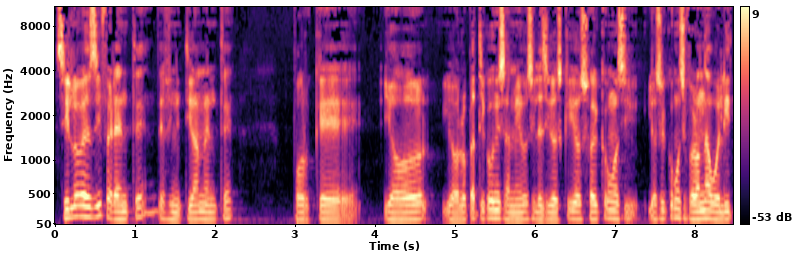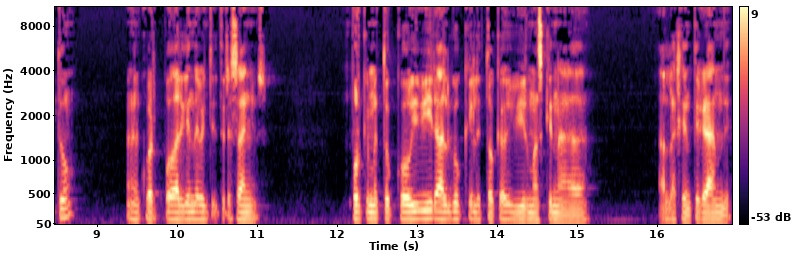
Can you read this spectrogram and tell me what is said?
Sí lo ves diferente, definitivamente, porque yo, yo lo platico con mis amigos y les digo, es que yo soy como si, yo soy como si fuera un abuelito en el cuerpo de alguien de 23 años. Porque me tocó vivir algo que le toca vivir más que nada a la gente grande.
